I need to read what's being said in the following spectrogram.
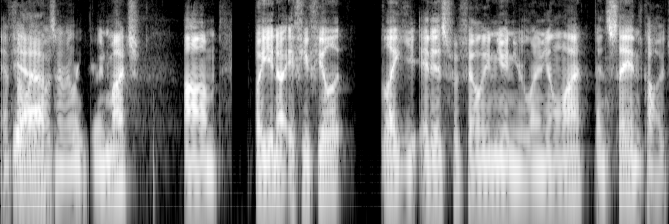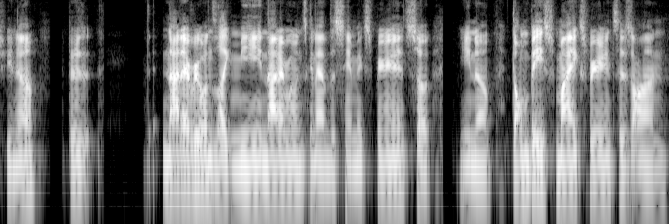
and felt like I wasn't really doing much. Um, but you know, if you feel like it is fulfilling you and you're learning a lot, then stay in college. You know, there's not everyone's like me. Not everyone's gonna have the same experience. So you know, don't base my experiences on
